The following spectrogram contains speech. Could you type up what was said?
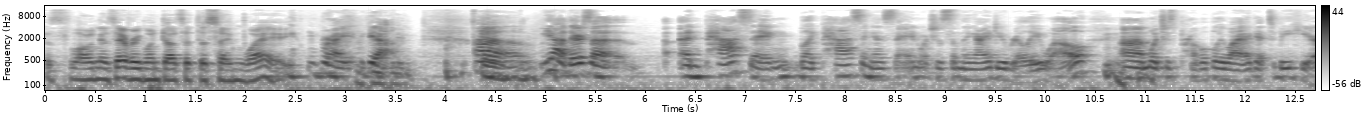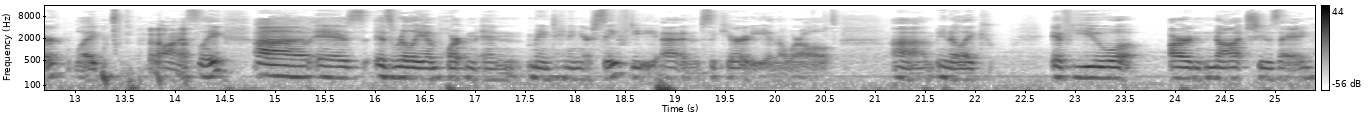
as long as everyone does it the same way." Right. Yeah. um, yeah. There's a and passing, like passing is sane, which is something I do really well, mm-hmm. um, which is probably why I get to be here. Like, honestly, uh, is is really important in maintaining your safety and security in the world. Um, you know, like if you are not choosing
